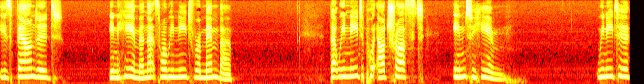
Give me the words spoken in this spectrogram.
is founded in Him, and that's why we need to remember that we need to put our trust into Him. We need to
